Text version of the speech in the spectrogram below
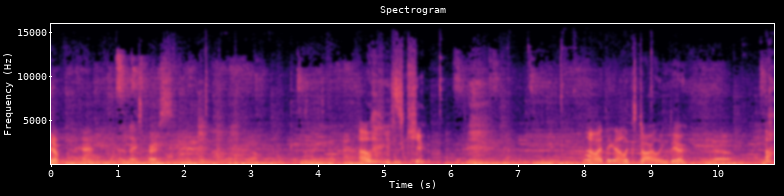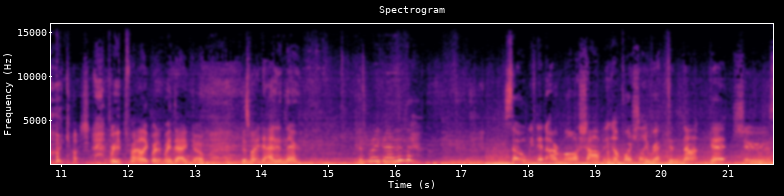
Yep. Hat and a nice purse. Oh, it's cute. Oh, I think that looks darling, dear. No. Oh my gosh. Reid's probably like, where did my dad go? Is my dad in there? Is my dad in there? So we did our mall shopping. Unfortunately, Rick did not get shoes.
